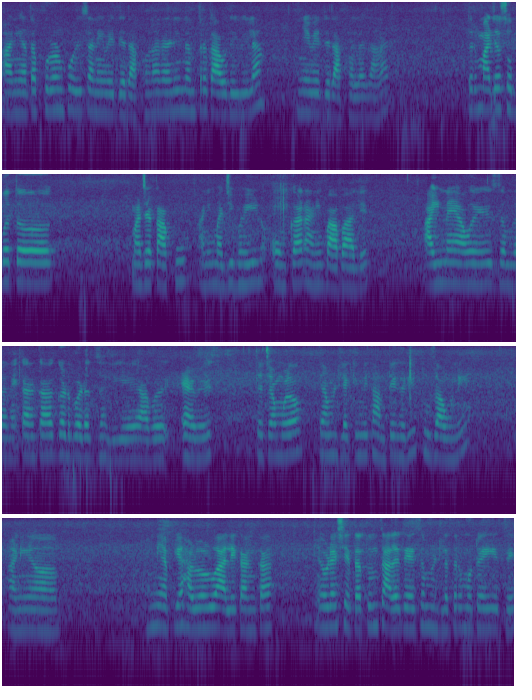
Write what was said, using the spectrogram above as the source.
आणि आता पुरणपोळीचा नैवेद्य दाखवणार आणि नंतर गावदेवीला नैवेद्य दाखवायला जाणार. तर माझ्यासोबत माझ्या काकू आणि माझी बहीण ओंकार आणि बाबा आले. आईंना यावेळेस जमलं नाही कारण का गडबडच झाली आहे यावे यावेळेस. त्याच्यामुळं त्या म्हटल्या की मी थांबते घरी तू जाऊ नये. आणि मी आपली हळूहळू आले कारण का एवढ्या शेतातून चालत यायचं म्हटलं तर मोठं हेच आहे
